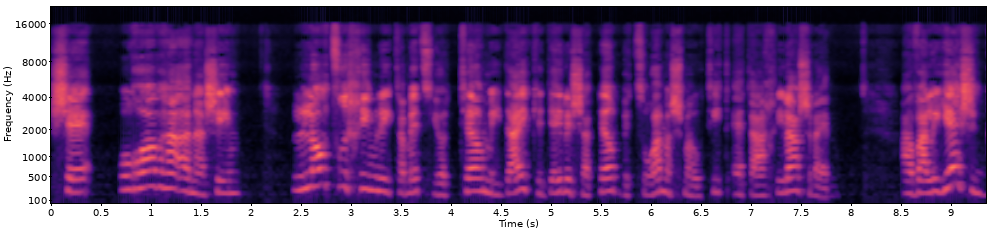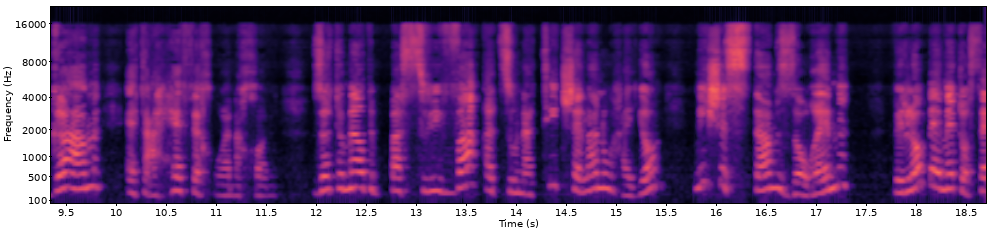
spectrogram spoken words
שרוב האנשים לא צריכים להתאמץ יותר מדי כדי לשפר בצורה משמעותית את האכילה שלהם. אבל יש גם את ההפך הוא הנכון. זאת אומרת, בסביבה התזונתית שלנו היום, מי שסתם זורם ולא באמת עושה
